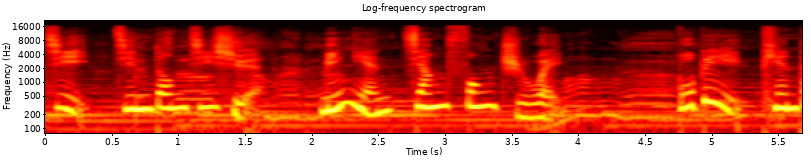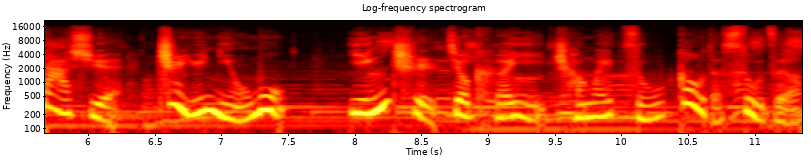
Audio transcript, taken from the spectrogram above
即今冬积雪，明年将丰之谓。不必天大雪至于牛目，银尺就可以成为足够的素泽。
